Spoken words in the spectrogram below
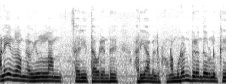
அனைவரெல்லாம் இவைகளெல்லாம் சரி தவறு என்று அறியாமல் இருக்கிறோம். நம் உடன் பிறந்தவர்களுக்கு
